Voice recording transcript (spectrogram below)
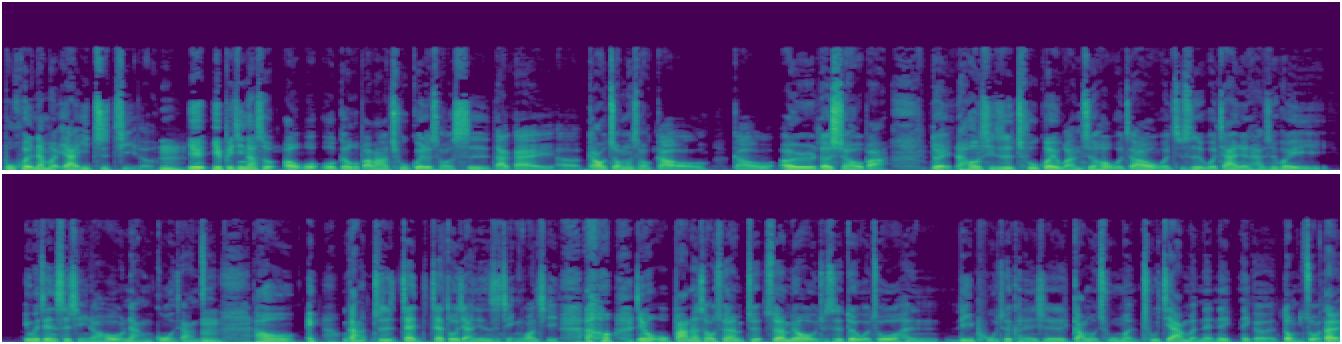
不会那么压抑自己了。嗯因为因为毕竟那时候哦，我我跟我爸妈出柜的时候是大概呃高中的时候，高高二的时候吧。对，然后其实出柜完之后，我知道我就是我家里人还是会因为这件事情然后难过这样子。嗯然后哎，我刚刚就是再再多讲一件事情，忘记。然后因为我爸那时候虽然就虽然没有就是对我做很离谱，就可能是赶我出门出家门那那那个动作，但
